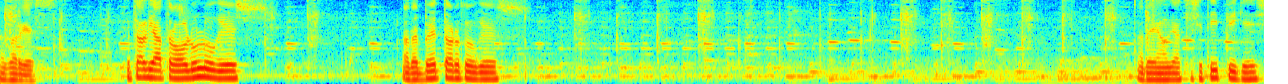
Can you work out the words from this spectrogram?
Sabar guys. Kita lihat roll dulu guys. Ada better tuh guys. Ada yang lihat CCTV guys.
